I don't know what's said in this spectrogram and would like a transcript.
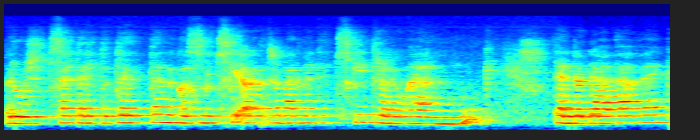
růžice. Tady toto je ten kosmický elektromagnetický trojuhelník. Ten dodává VG.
